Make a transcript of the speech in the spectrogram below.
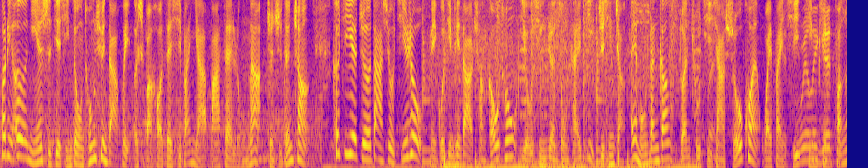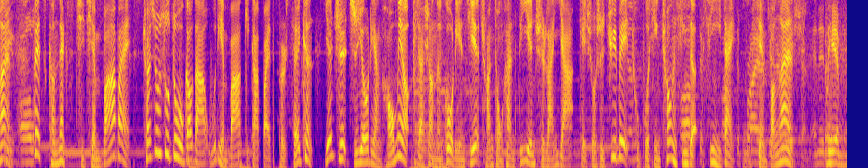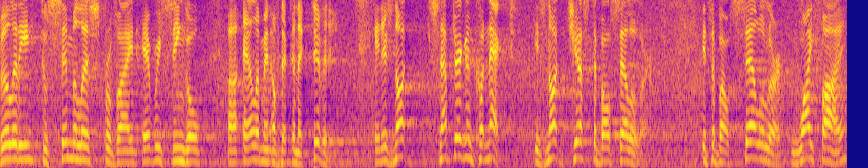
二零二二年世界行动通讯大会二十八号在西班牙巴塞隆纳正式登场，科技业者大秀肌肉。美国晶片大厂高通由新任总裁暨执行长埃蒙担纲，端出旗下首款 WiFi 七晶片方案 f a t Connect 七千八百，传输速度高达五点八 Gigabyte per second，延迟只有两毫秒，加上能够连接传统和低延迟蓝牙，可以说是具备突破性创新的新一代无线方案。The ability to seamless provide every single uh, element of the connectivity. And It is not, Snapdragon Connect is not just about cellular. It's about cellular Wi-Fi,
